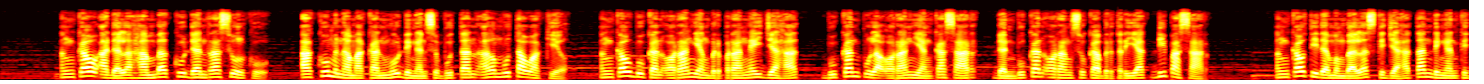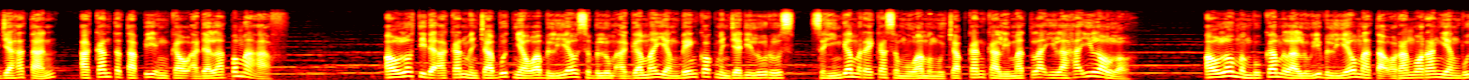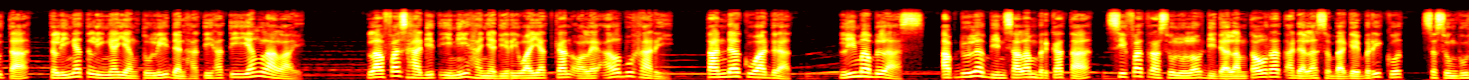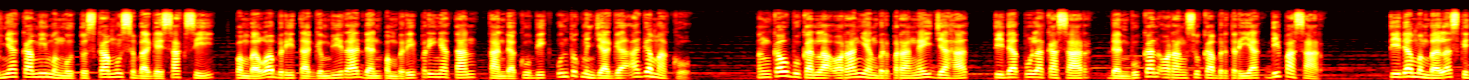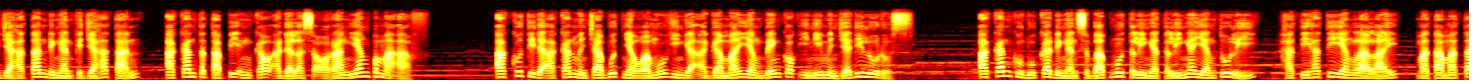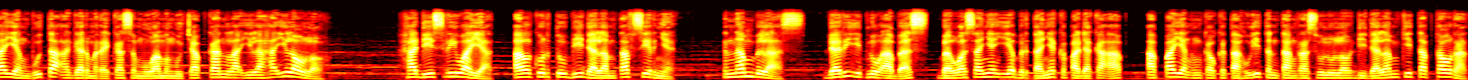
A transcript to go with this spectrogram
Engkau adalah hambaku dan rasulku. Aku menamakanmu dengan sebutan Al-Mutawakil. Engkau bukan orang yang berperangai jahat, bukan pula orang yang kasar, dan bukan orang suka berteriak di pasar. Engkau tidak membalas kejahatan dengan kejahatan, akan tetapi engkau adalah pemaaf. Allah tidak akan mencabut nyawa beliau sebelum agama yang bengkok menjadi lurus, sehingga mereka semua mengucapkan kalimat La ilaha illallah. Allah membuka melalui beliau mata orang-orang yang buta, telinga-telinga yang tuli dan hati-hati yang lalai. Lafaz hadith ini hanya diriwayatkan oleh Al-Bukhari. Tanda kuadrat. 15. Abdullah bin Salam berkata, sifat Rasulullah di dalam Taurat adalah sebagai berikut, sesungguhnya kami mengutus kamu sebagai saksi, pembawa berita gembira dan pemberi peringatan, tanda kubik untuk menjaga agamaku. Engkau bukanlah orang yang berperangai jahat, tidak pula kasar, dan bukan orang suka berteriak di pasar. Tidak membalas kejahatan dengan kejahatan, akan tetapi engkau adalah seorang yang pemaaf. Aku tidak akan mencabut nyawamu hingga agama yang bengkok ini menjadi lurus. Akan kubuka dengan sebabmu telinga-telinga yang tuli, hati-hati yang lalai, mata-mata yang buta agar mereka semua mengucapkan la ilaha illallah. Hadis Riwayat Al-Qurtubi dalam tafsirnya 16. Dari Ibnu Abbas, bahwasanya ia bertanya kepada Kaab, apa yang engkau ketahui tentang Rasulullah di dalam kitab Taurat?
